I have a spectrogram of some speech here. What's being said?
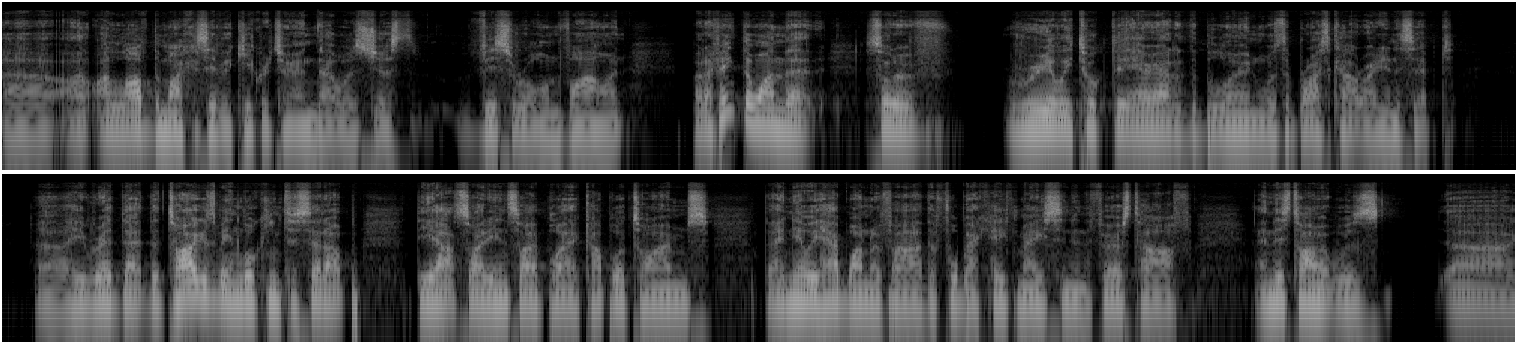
uh, I, I loved the Maika Sivo kick return. That was just visceral and violent. But I think the one that sort of really took the air out of the balloon was the Bryce Cartwright intercept. Uh, he read that the Tigers have been looking to set up the outside inside play a couple of times. They nearly had one with uh, the fullback Heath Mason in the first half, and this time it was, uh,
